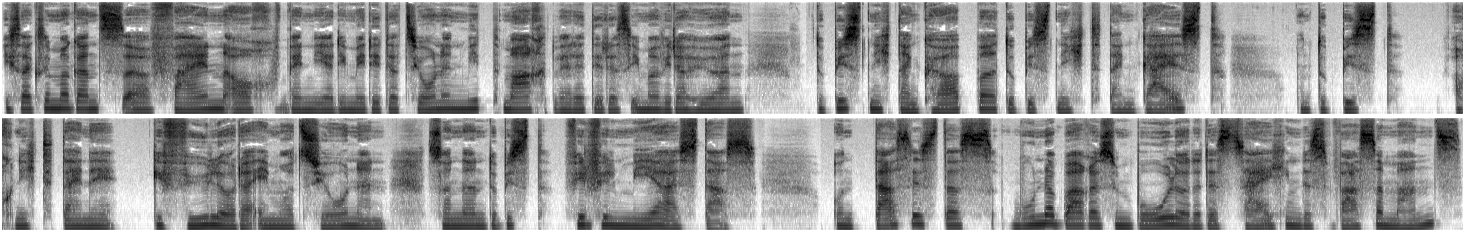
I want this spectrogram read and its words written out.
Ich sage es immer ganz äh, fein, auch wenn ihr die Meditationen mitmacht, werdet ihr das immer wieder hören. Du bist nicht dein Körper, du bist nicht dein Geist und du bist auch nicht deine Gefühle oder Emotionen, sondern du bist viel, viel mehr als das. Und das ist das wunderbare Symbol oder das Zeichen des Wassermanns.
